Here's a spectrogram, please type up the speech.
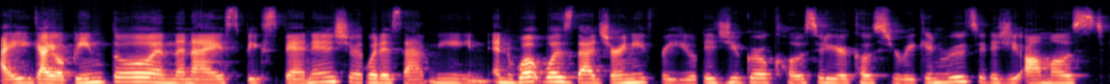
I eat gallo pinto and then I speak Spanish or what does that mean? And what was that journey for you? Did you grow closer to your Costa Rican roots or did you almost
